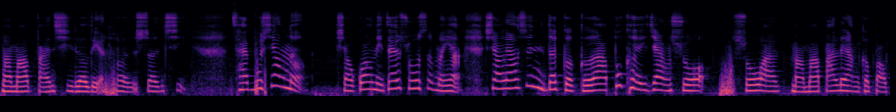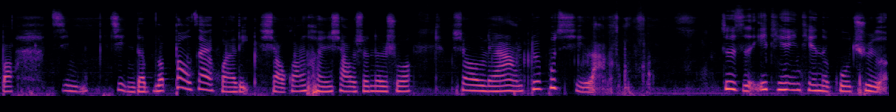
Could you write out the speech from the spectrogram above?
妈妈板起了脸，很生气，才不像呢。小光，你在说什么呀？小梁是你的哥哥啊，不可以这样说。说完，妈妈把两个宝宝紧紧的抱在怀里。小光很小声的说：“小梁，对不起啦。”日子一天一天的过去了，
